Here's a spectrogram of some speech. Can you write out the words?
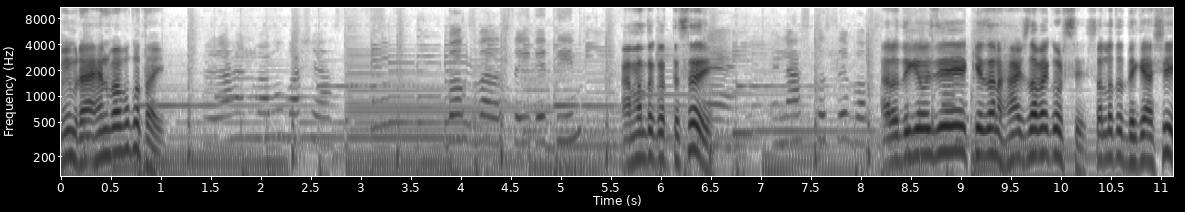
মিম রায়হান বাবু কোথায়? রায়হান বাবু বাসে আছে। বক্স বাজাচ্ছে ঈদের দিন। আনন্দ করতেছে? হ্যাঁ নাচ করছে বক্স আর ওদিকে ওই যে কে যেন হাঁস জবাই করছে। চলো তো দেখে আসি।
